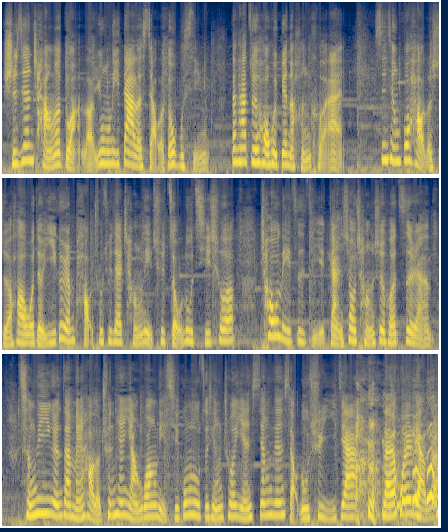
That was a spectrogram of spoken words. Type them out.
时间长了短了，用力大了小了都不行，但它最后会变得很可爱。心情不好的时候，我就一个人跑出去，在城里去走路、骑车，抽离自己，感受城市和自然。曾经一个人在美好的春天阳光里骑公路自行车，沿乡间小路去宜家，来回两个。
